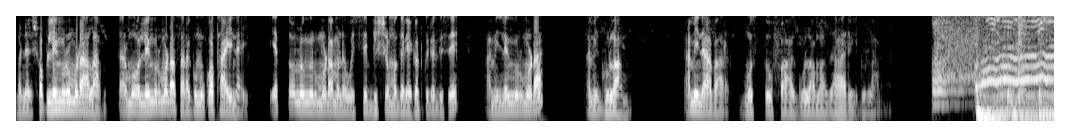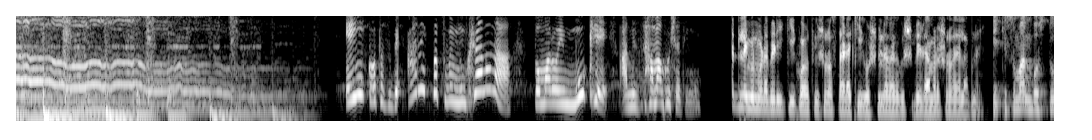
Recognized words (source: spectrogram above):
মানে সব লেঙ্গুর মোড়া আলাপ। তার লেঙ্গুর মোড়া ছাড়া কোনো কথাই নাই। এত লেঙ্গুর মোড়া মানে হচ্ছে বিশ্বের মধ্যে রেকর্ড করে দিছে আমি লেঙ্গুর মোড়া আমি গুলাম। আমি না আবার মুস্তফা গুলাম আজাহারি গুলাম। এই কথা যদি আরেকবার তুমি মুখে আনো না তোমার ওই মুখে আমি ঝামা ঘষা দিব লেঙ্গুর মোড়া বেরি কি কর তুই শুনস না এটা কি করবি না করবি এটা আমার শোনা লাভ নাই। কিছুমান বস্তু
